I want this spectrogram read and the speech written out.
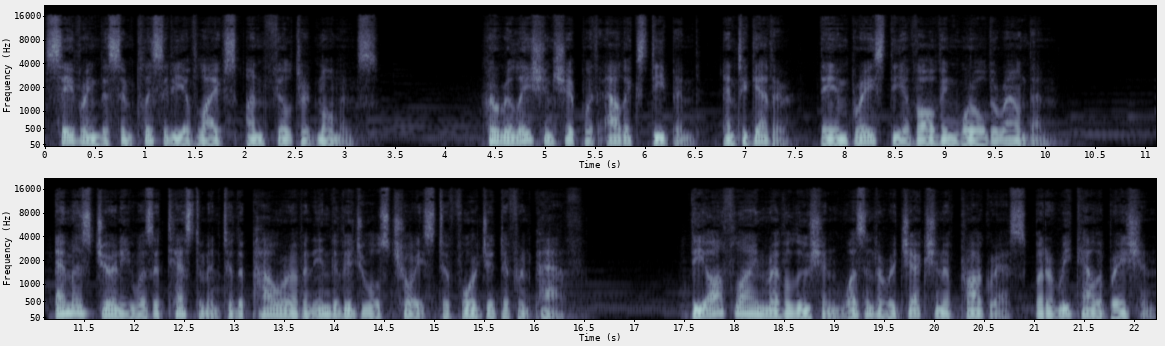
savoring the simplicity of life's unfiltered moments. Her relationship with Alex deepened, and together, they embraced the evolving world around them. Emma's journey was a testament to the power of an individual's choice to forge a different path. The offline revolution wasn't a rejection of progress but a recalibration,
